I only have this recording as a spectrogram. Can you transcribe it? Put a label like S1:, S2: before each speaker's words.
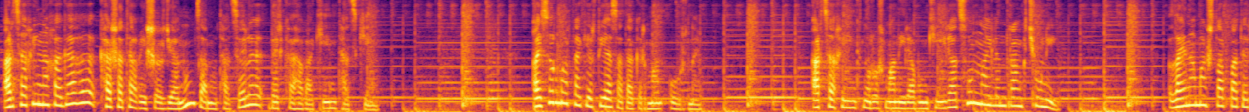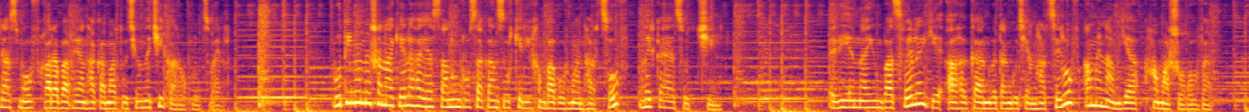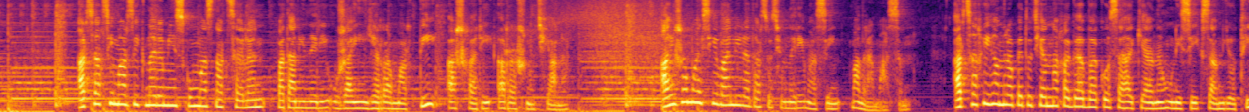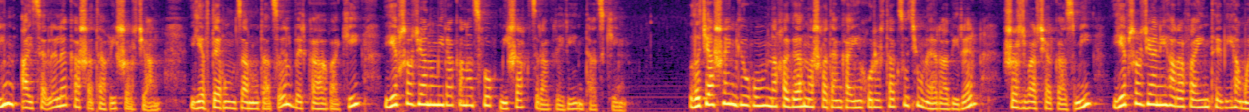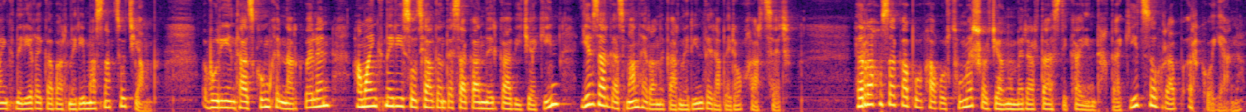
S1: Արցախի նախագահը Քաշաթաղի շրջանում ցանոթացել է Բերքահավաքի ընթացքին։ Այսօր Մարտակերտի ասատագրման օրն է։ Արցախի ինքնորոշման իրավունքի իրացումն այլ ընտրանք չունի։ Լայնամասշտաբ պատերազմով Ղարաբաղյան հակամարտությունը չի կարող լուծվել։ Պուտինը նշանակել է Հայաստանում ռուսական զորքերի խմբավորման հարցով ներկայացուցչին։ Վիեննայում բացվել է ԵԱՀԿ անվտանգության հարցերով ամենամյա համաժողովը։ Արցախցի մարզիկները Մինսկում մասնակցել են պատանիների ուժային երրամարտի աշխարհի առաջնությանը։ Այժմ այս եւ այլ իրադարձությունների մասին մանրամասն։ Արցախի հանրապետության նախագահ Բակո Սահակյանը հունիսի 27-ին այցելել է Քաշաթաղի շրջան եւ տեղում ցանոթացել Բերքահավաքի եւ շրջանում իրականացվող մի շարք ծրագրերի ընթացքին։ Լճաշեն գյուղում նախագահն աշխատանքային խորհրդակցություն է հրավիրել շրջվարչակազմի եւ շրջանի հարավային թևի համայնքների ղեկավարների մասնակցությամբ, որի ընթացքում քննարկվել են համայնքների սոցիալ-տնտեսական ներկայավիճակին եւ զարգացման հերանեկարներին վերաբերող հարցեր։ Հերրախոսակապով հաղորդում է շրջանում մեր արտասթիկային թղթակից Զոհրաբ Ըրքոյանը։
